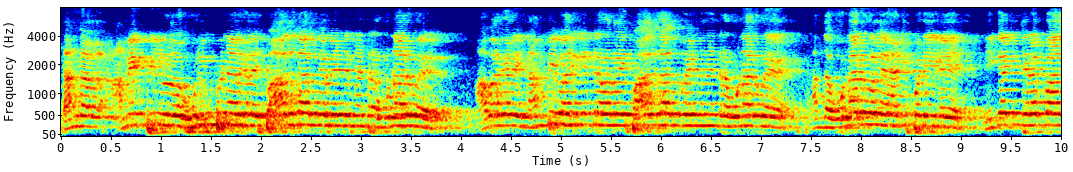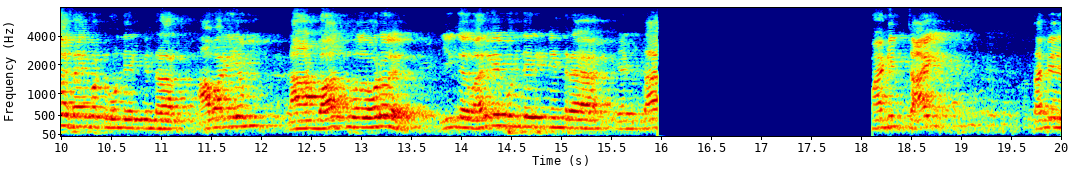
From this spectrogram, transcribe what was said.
தங்கள் அமைப்பில் உள்ள உறுப்பினர்களை பாதுகாக்க வேண்டும் என்ற உணர்வு அவர்களை நம்பி வருகின்றவர்களை பாதுகாக்க வேண்டும் என்ற உணர்வு அந்த உணர்வுகளின் அடிப்படையிலே மிக சிறப்பாக செயல்பட்டு கொண்டிருக்கின்றார். அவரையும் நான் வாழ்த்துவதோடு இங்கு வருகை கொண்டிருக்கின்ற என் தாய் மடி தாய் தமிழ்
